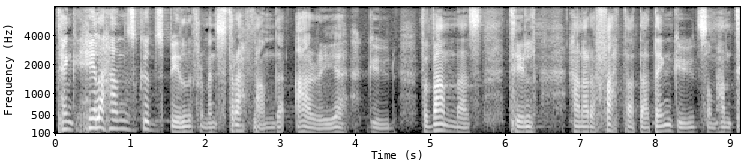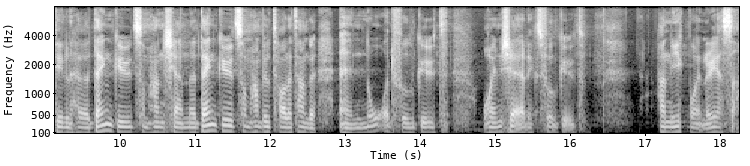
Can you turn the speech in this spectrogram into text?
Tänk hela hans gudsbild från en straffande, arg Gud förvandlas till han hade fattat att den Gud som han tillhör, den Gud som han känner, den Gud som han vill tala till andra är en nådfull Gud och en kärleksfull Gud. Han gick på en resa.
